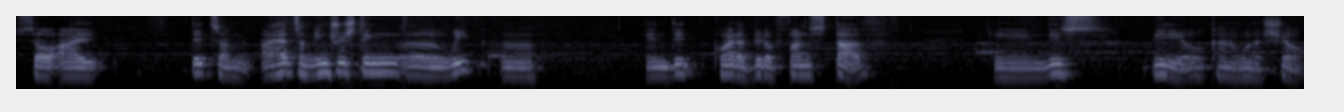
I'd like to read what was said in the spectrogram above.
so I did some I had some interesting uh, week uh, and did quite a bit of fun stuff. In this video kind of want to show.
